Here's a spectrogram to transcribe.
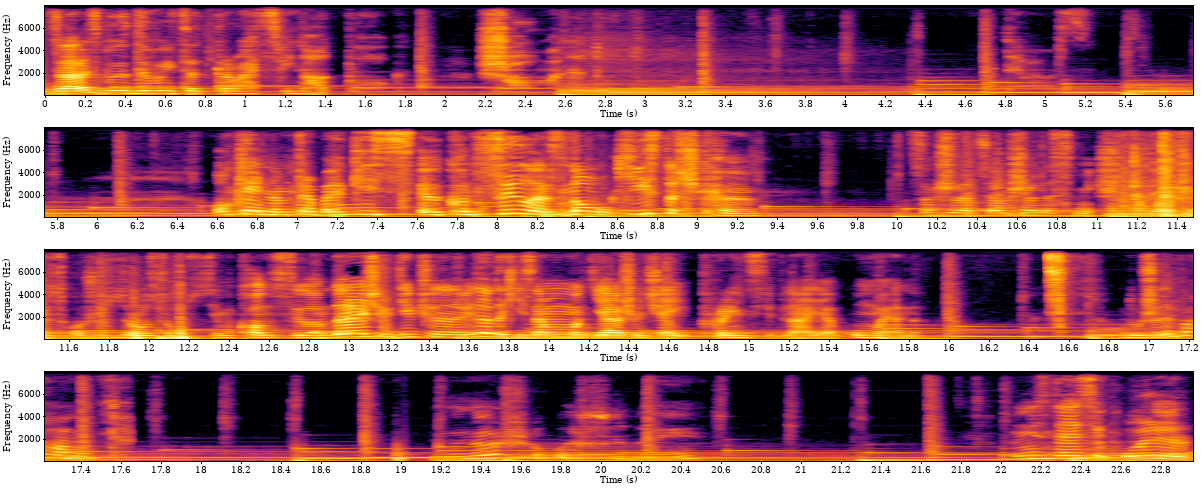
Зараз буду дивитися, відкривати свій ноутбук. Що в мене тут? Дивимось. Окей, нам треба якийсь е, консилер, знову кісточка. Це вже, це вже не смішно. Я вже схожу з розуму з цим консилером. До речі, в дівчини на відео такий самий макіяж очей, в принципі, як у мене. Дуже непогано. Наношу ось сюди. Мені здається, колір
